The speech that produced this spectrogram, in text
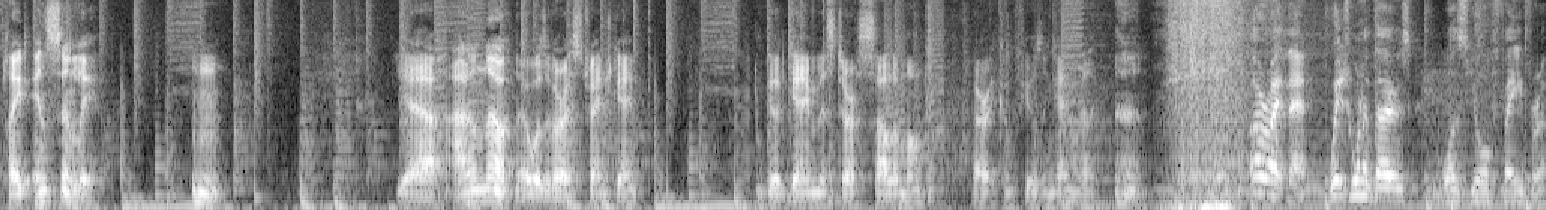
Played instantly. Hmm. yeah, I don't know. That was a very strange game. Good game, Mr. Salomon. Very confusing game, really. Alright then, which one of those was your favourite?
